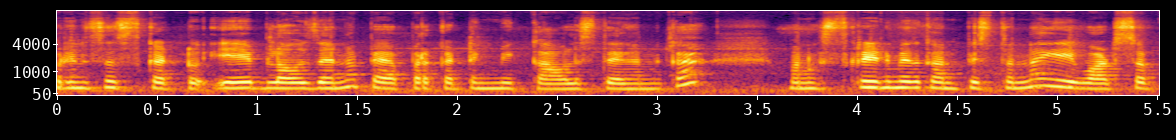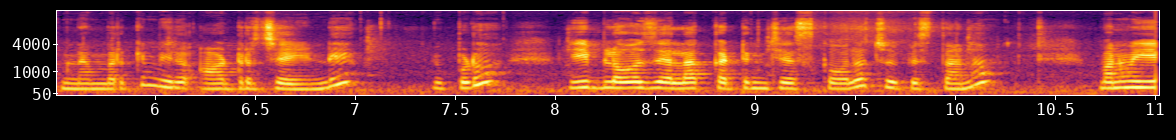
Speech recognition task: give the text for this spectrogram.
ప్రిన్సెస్ కట్ ఏ బ్లౌజ్ అయినా పేపర్ కటింగ్ మీకు కావలిస్తే కనుక మనకు స్క్రీన్ మీద కనిపిస్తున్న ఈ వాట్సాప్ నెంబర్కి మీరు ఆర్డర్ చేయండి. ఇప్పుడు ఈ బ్లౌజ్ ఎలా కటింగ్ చేసుకోవాలో చూపిస్తాను. మనం ఈ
